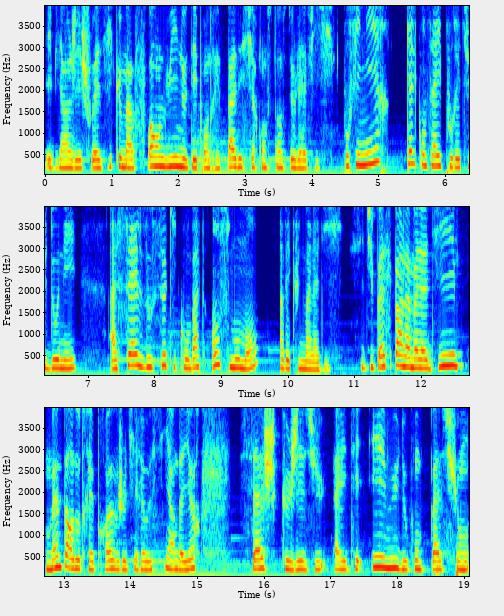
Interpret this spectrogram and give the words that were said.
eh bien j'ai choisi que ma foi en lui ne dépendrait pas des circonstances de la vie. Pour finir, quels conseils pourrais-tu donner à celles ou ceux qui combattent en ce moment avec une maladie? Si tu passes par la maladie, ou même par d'autres épreuves, je dirais aussi hein, d'ailleurs, Sache que Jésus a été ému de compassion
